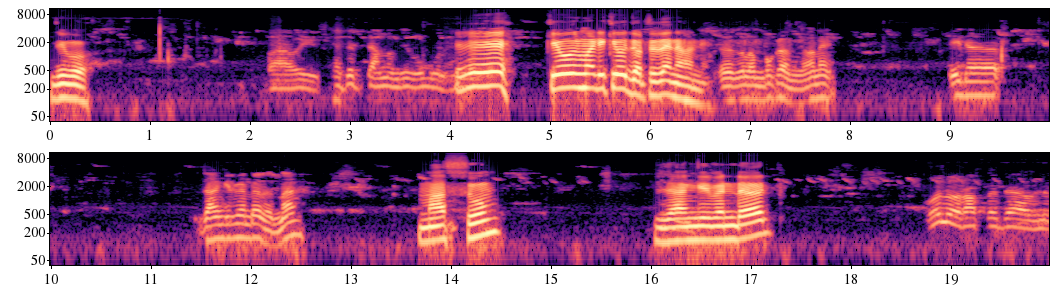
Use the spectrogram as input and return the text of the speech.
দিব। ওই খেতের চালান দিব এ কেউ মাটি কেউ ধরতে যায় না ওখানে। এগুলো বোকামি মানে এইটা জাহাঙ্গীর ব্যান্ডারের না? মাসুম জাহাঙ্গীর ভেন্ডার। হইল রাস্তায় দেওয়া হইলে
